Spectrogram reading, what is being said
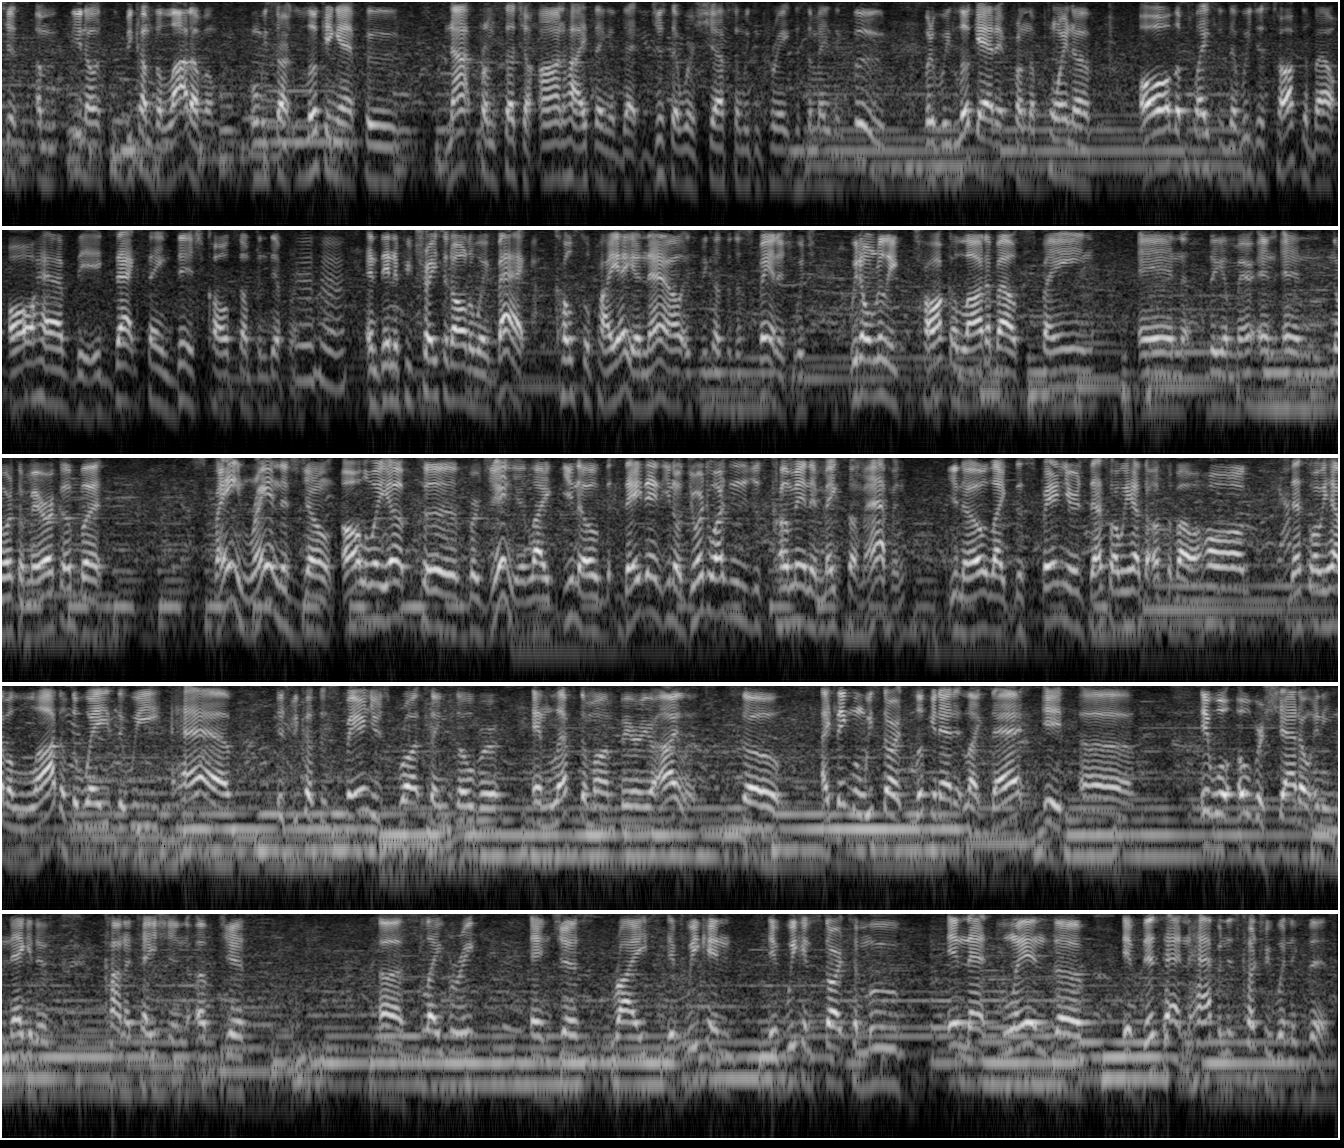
just um, you know it becomes a lot of them when we start looking at food not from such an on high thing that just that we're chefs and we can create this amazing food but if we look at it from the point of all the places that we just talked about all have the exact same dish called something different. Mm-hmm. And then if you trace it all the way back, coastal paella now is because of the Spanish, which we don't really talk a lot about Spain and the Amer- and, and North America, but Spain ran this joint all the way up to Virginia. Like, you know, they didn't, you know, George Washington didn't just come in and make something happen. You know, like the Spaniards, that's why we have the Ossabaw hog. Yeah. That's why we have a lot of the ways that we have is because the Spaniards brought things over and left them on barrier islands. So I think when we start looking at it like that, it uh, it will overshadow any negative connotation of just uh, slavery and just rice. If we can, if we can start to move in that lens of if this hadn't happened, this country wouldn't exist.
